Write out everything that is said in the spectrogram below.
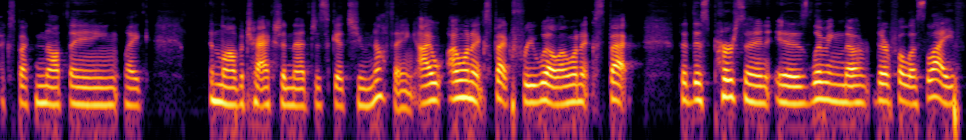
expect nothing like in law of attraction that just gets you nothing i i want to expect free will i want to expect that this person is living the, their fullest life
